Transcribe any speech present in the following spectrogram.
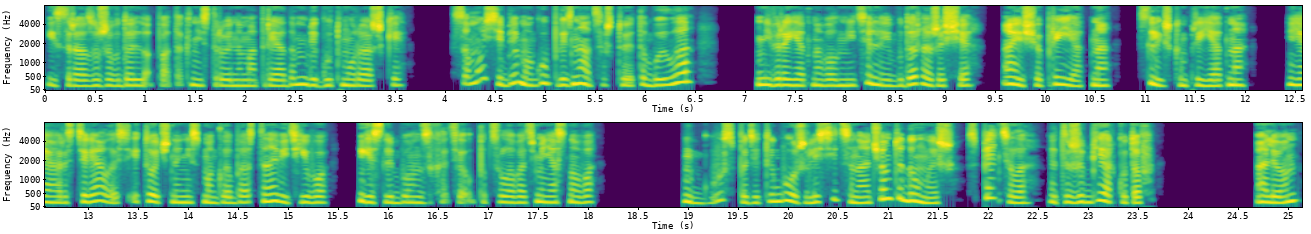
и сразу же вдоль лопаток нестроенным отрядом бегут мурашки. Самой себе могу признаться, что это было невероятно волнительно и будоражаще, а еще приятно, слишком приятно. Я растерялась и точно не смогла бы остановить его, если бы он захотел поцеловать меня снова. «Господи ты боже, Лисицына, о чем ты думаешь? Спятила? Это же Беркутов!» «Ален,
